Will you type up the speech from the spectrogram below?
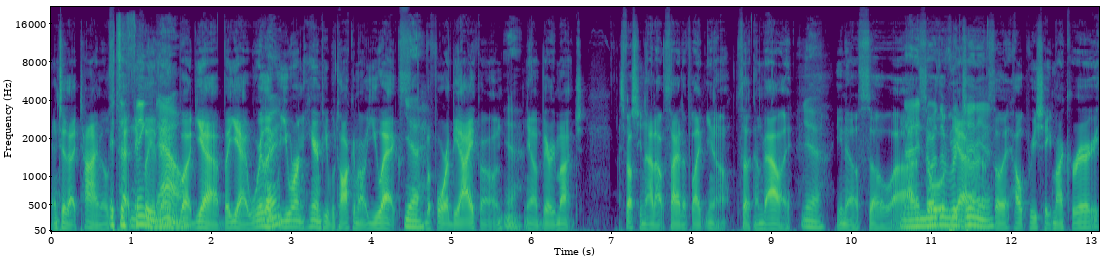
into that time. It was It's a technically thing a thing, now. but yeah, but yeah, really, Right? you weren't hearing people talking about UX Yeah. before the iPhone. Yeah. you know, very much, especially not outside of like you know Silicon Valley Yeah. you know so uh, Not in so, Northern yeah, Virginia. so it helped reshape my career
